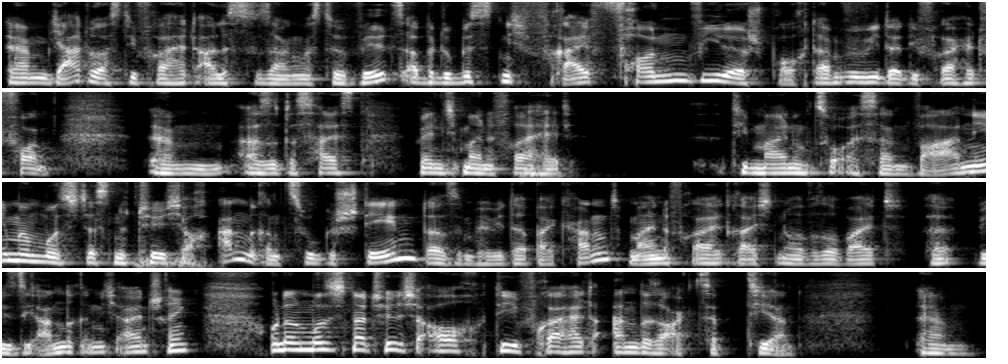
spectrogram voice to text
ähm, ja, du hast die Freiheit, alles zu sagen, was du willst, aber du bist nicht frei von Widerspruch. Da haben wir wieder die Freiheit von. Ähm, also das heißt, wenn ich meine Freiheit die Meinung zu äußern wahrnehme, muss ich das natürlich auch anderen zugestehen. Da sind wir wieder bei Kant. Meine Freiheit reicht nur so weit, äh, wie sie andere nicht einschränkt. Und dann muss ich natürlich auch die Freiheit anderer akzeptieren, ähm,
